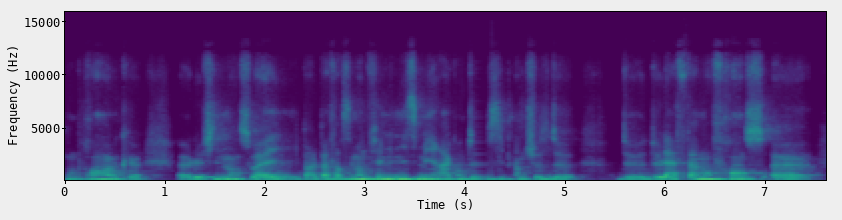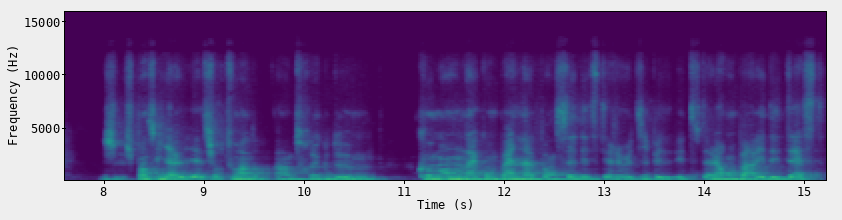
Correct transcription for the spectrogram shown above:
comprend que le film en soi, il ne parle pas forcément de féminisme, mais il raconte aussi plein de choses de, la femme en France. Je, pense qu'il y, a surtout un, un truc de comment on accompagne la pensée des stéréotypes. Et, tout à l'heure, on parlait des tests.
